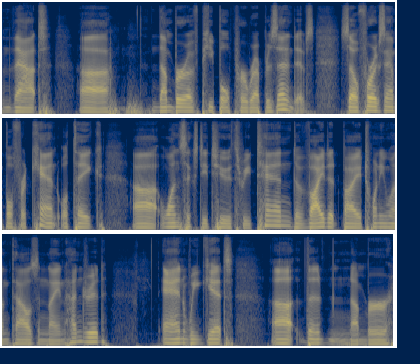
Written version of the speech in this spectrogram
that uh, number of people per representatives. So for example, for Kent, we'll take uh, 162,310, divide it by 21,900, and we get uh, the number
